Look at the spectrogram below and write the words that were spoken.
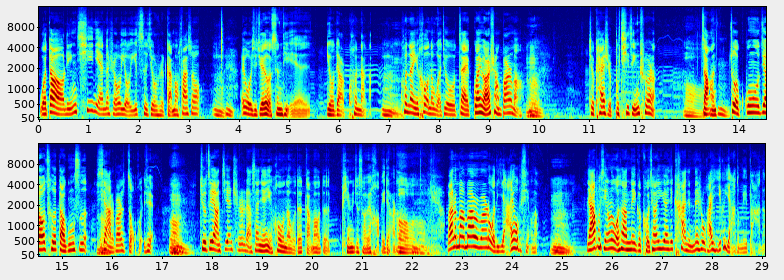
我到零七年的时候有一次就是感冒发烧，嗯。哎，我就觉得我身体有点困难了。嗯。困难以后呢，我就在官园上班嘛，嗯。就开始不骑自行车了，哦。早上嗯。坐公交车到公司，嗯下了班走回去。嗯就这样坚持了两三年以后呢，我的感冒的频率就稍微好一点了。哦完了，慢慢慢慢的，我的牙又不行了，嗯。牙不行了，我上那个口腔医院去看去，那时候我还一个牙都没拔呢。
